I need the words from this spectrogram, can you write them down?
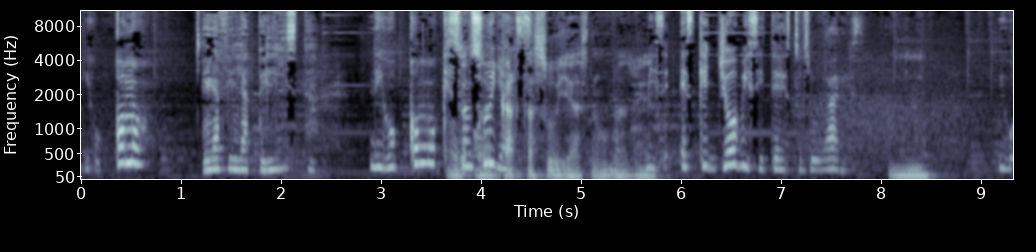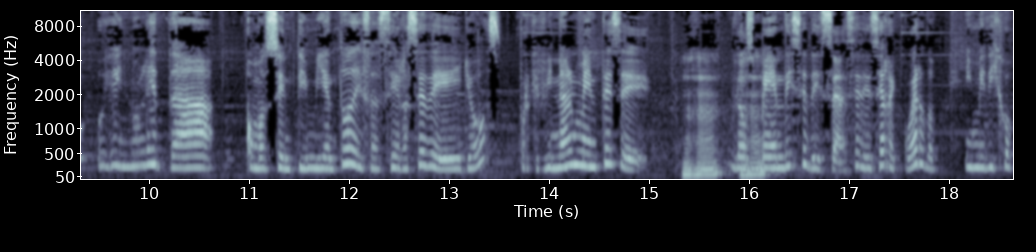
Digo, ¿cómo? Era filatelista. Digo, ¿cómo que O son o de suyas? cartas suyas, ¿no? Más bien. Me dice, es que yo visité estos lugares. Digo, oiga, ¿y no le da como sentimiento deshacerse de ellos? Porque finalmente se Ujú, los ujú. vende y se deshace de ese recuerdo. Y me dijo,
